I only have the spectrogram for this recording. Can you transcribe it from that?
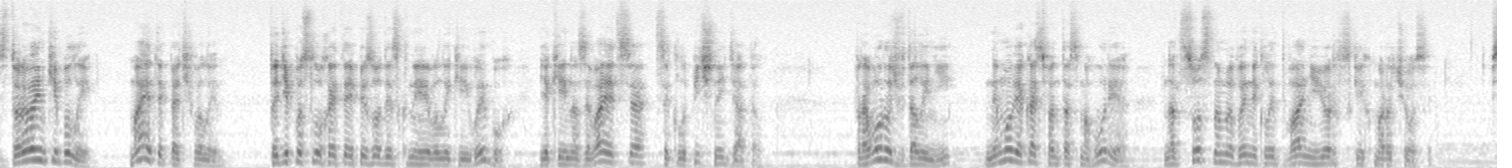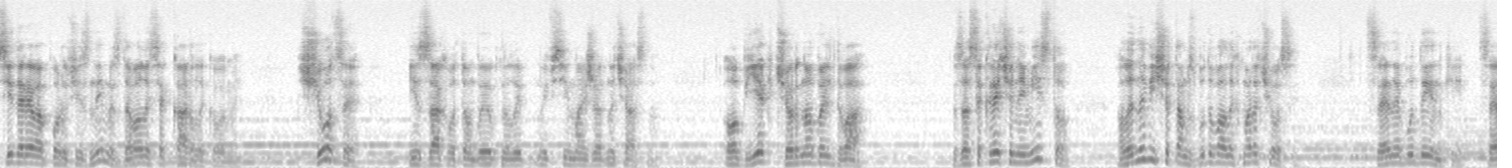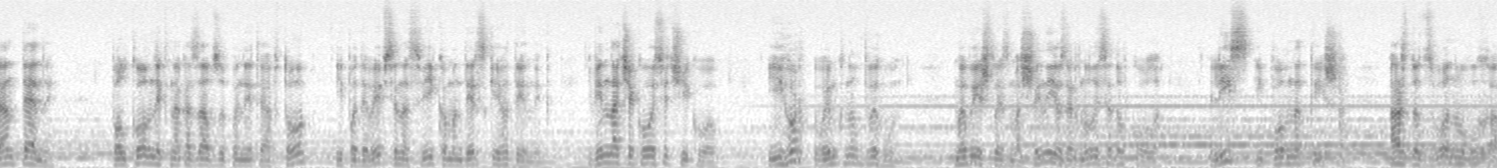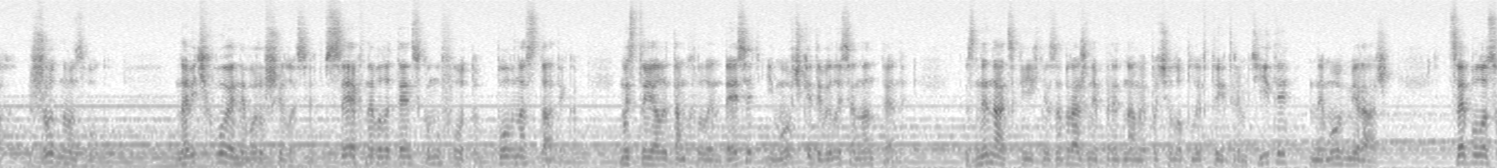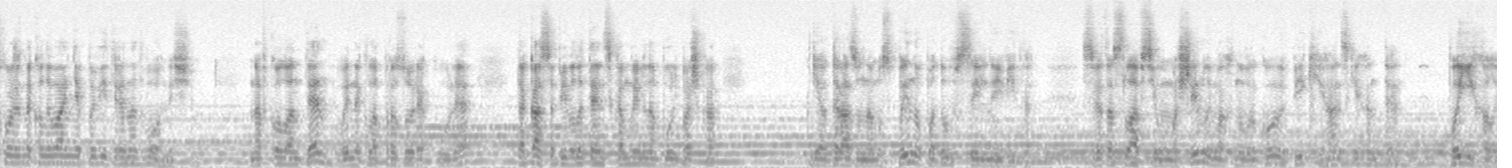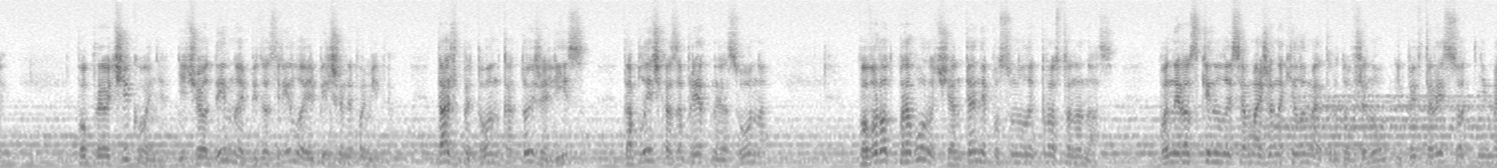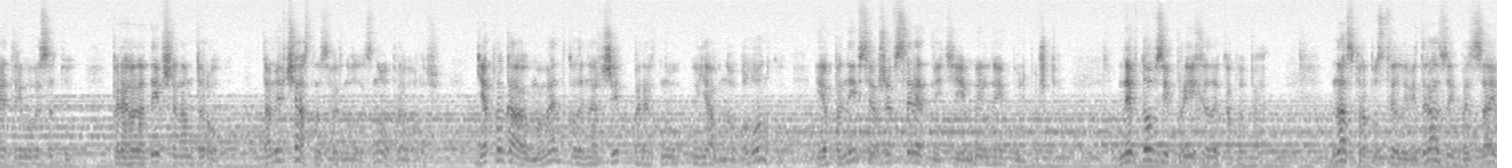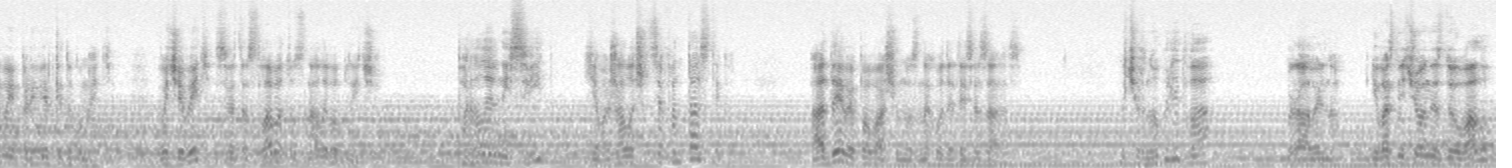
Здоровенькі були. Маєте 5 хвилин? Тоді послухайте епізод із книги Великий Вибух, який називається Циклопічний дятел. Праворуч вдалині, немов якась фантасмагорія, над соснами виникли два нью-йоркські хмарочоси. Всі дерева поруч із ними здавалися карликовими. Що це? із захватом вигукнули ми всі майже одночасно. Об'єкт Чорнобиль 2. Засекречене місто? Але навіщо там збудували хмарочоси? Це не будинки, це антени. Полковник наказав зупинити авто і подивився на свій командирський годинник. Він наче когось очікував. Ігор вимкнув двигун. Ми вийшли з машини і озирнулися довкола. Ліс і повна тиша, аж до дзвону в ухах, жодного звуку. Навіть хвоя не ворушилася, все як на велетенському фото, повна статика. Ми стояли там хвилин 10 і мовчки дивилися на антени. Зненацьки їхнє зображення перед нами почало пливти і тремтіти, немов міраж. Це було схоже на коливання повітря над вогнищем. Навколо антен виникла прозоря куля, така собі велетенська мильна бульбашка, і одразу нам у спину подув сильний вітер. Святослав сів у машину і махнув рукою в бік гігантських антен. Поїхали! Попри очікування, нічого дивного і підозрілого я більше не помітив. Та ж бетонка, той же ліс, табличка запретна зона. Поворот праворуч і антени посунули просто на нас. Вони розкинулися майже на кілометр довжину і півтори сотні метрів у висоту, перегородивши нам дорогу. Та ми вчасно звернули знову праворуч. Я прогавив момент, коли наш джип перетнув уявну оболонку і опинився вже всередині тієї мильної бульбашки. Невдовзі приїхали КПП. Нас пропустили відразу і без зайвої перевірки документів. Вочевидь, Святослава тут знали в обличчя. Паралельний світ? Я вважала, що це фантастика. А де ви, по-вашому, знаходитеся зараз? У Чорнобилі 2. Правильно. І вас нічого не здивувало?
